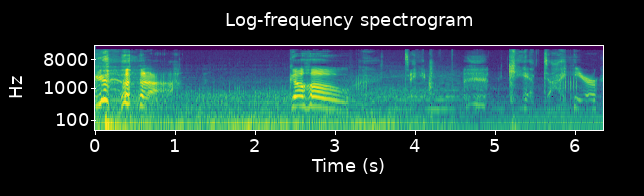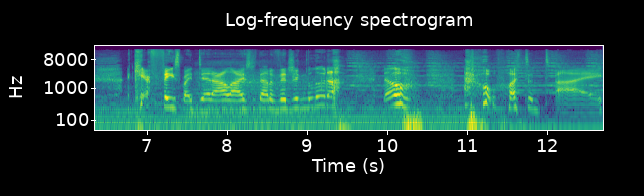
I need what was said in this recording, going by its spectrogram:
Go ho! Damn. I can't die here. I can't face my dead allies without avenging Miluda. No, I don't want to die.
